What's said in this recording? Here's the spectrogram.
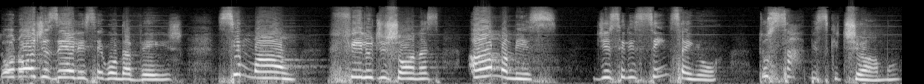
Tornou a dizer-lhe segunda vez: Simão, filho de Jonas, ama-me? Disse-lhe: Sim, Senhor. Tu sabes que te amo.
